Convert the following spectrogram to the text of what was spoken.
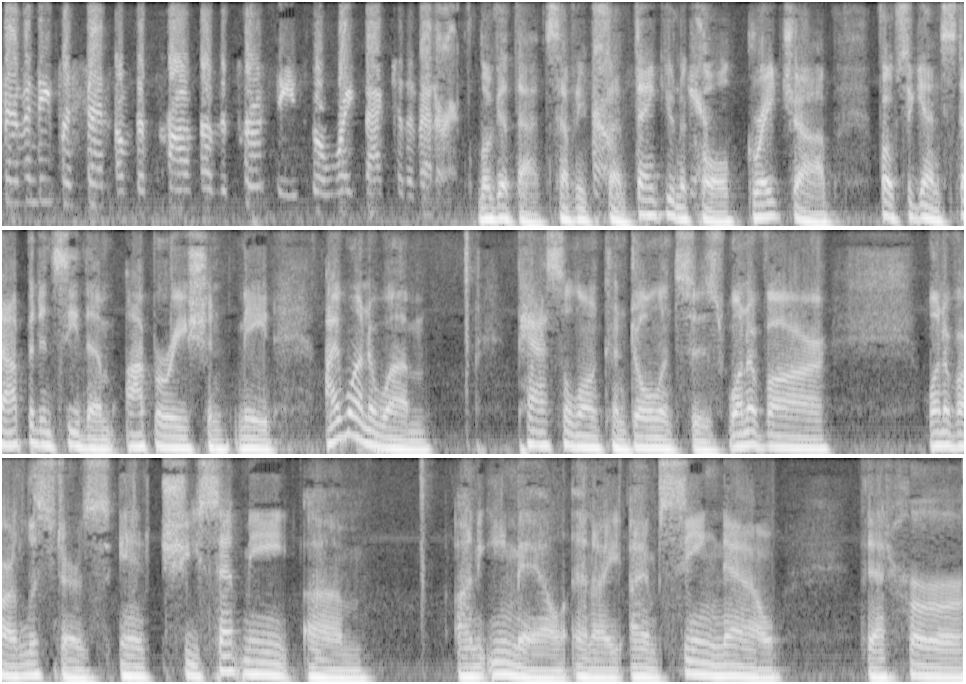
70% of the pro- of the proceeds go right back to the veterans. Look at that, 70%. Thank you, Nicole. Great job. Folks, again, stop it and see them. Operation Made. I want to um, pass along condolences. One of our one of our listeners, and she sent me um, an email, and I, I am seeing now that her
